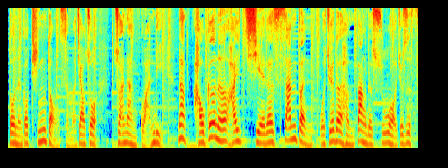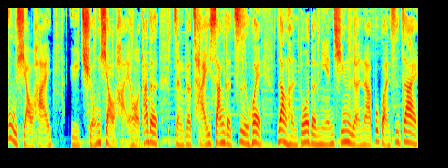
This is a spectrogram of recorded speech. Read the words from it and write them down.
都能够听懂什么叫做。专案管理，那好哥呢还写了三本我觉得很棒的书哦，就是《富小孩与穷小孩》哦，他的整个财商的智慧，让很多的年轻人啊，不管是在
